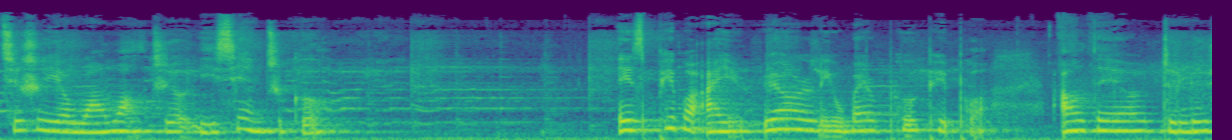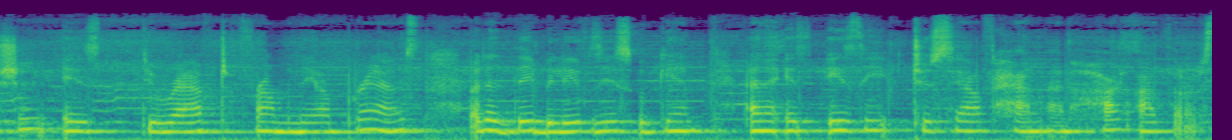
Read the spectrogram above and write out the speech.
其实也往往只有一线之隔。These people are really very poor people. All their delusion is derived from their brains. but they believe this again, and it's easy to self-harm and hurt others.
